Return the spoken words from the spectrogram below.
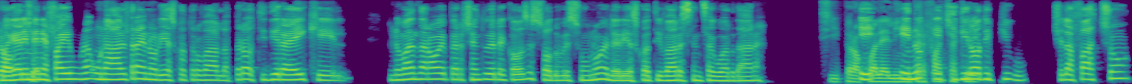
magari me ne fai una, un'altra e non riesco a trovarla, però ti direi che il 99% delle cose so dove sono e le riesco a attivare senza guardare. Sì, però e, qual è l'interfaccia? E, no, e ti dirò di più, ce la faccio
